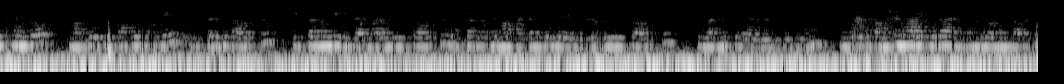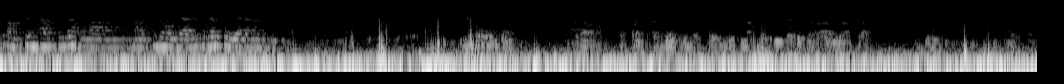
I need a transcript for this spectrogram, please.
విషయంలో మాకు తిమ్మాపూర్ నుండి ఇక్కడికి కావచ్చు ఇక్కడ నుండి ధర్మారం రూట్ కావచ్చు ఇక్కడ నుండి మా మండలికి వెళ్ళే మిర్దొడ్డి రూట్ కావచ్చు ఇవన్నీ చేయాలని అనుకుంటున్నాము. ఇంకొకటి ఫంక్షన్ హాల్ కూడా ఇబ్బందిగా ఉంది కాబట్టి ఫంక్షన్ హాల్ కూడా మా మనసులో ఉంది అది కూడా చేయాలని అనుకుంటున్నాం ఈరోజు గ్రామ సర్పంచ్ అభ్యర్థిగా పోటీ చేసిన పెద్ద కవిత రాజు గారి ఉద్దేశం. నమస్కారం.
